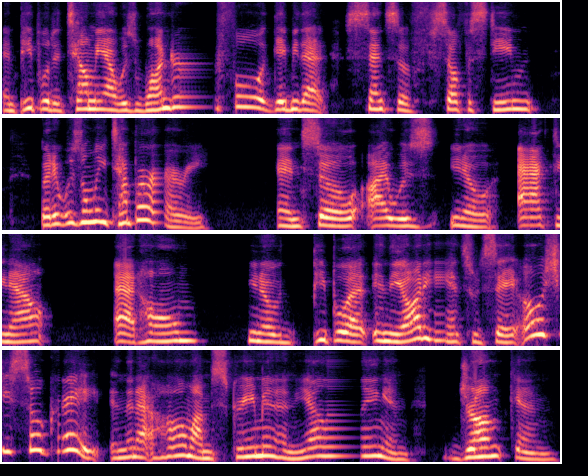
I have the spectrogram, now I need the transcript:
and people to tell me I was wonderful. It gave me that sense of self esteem, but it was only temporary. And so I was, you know, acting out at home. You know, people at, in the audience would say, "Oh, she's so great," and then at home I'm screaming and yelling and drunk and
